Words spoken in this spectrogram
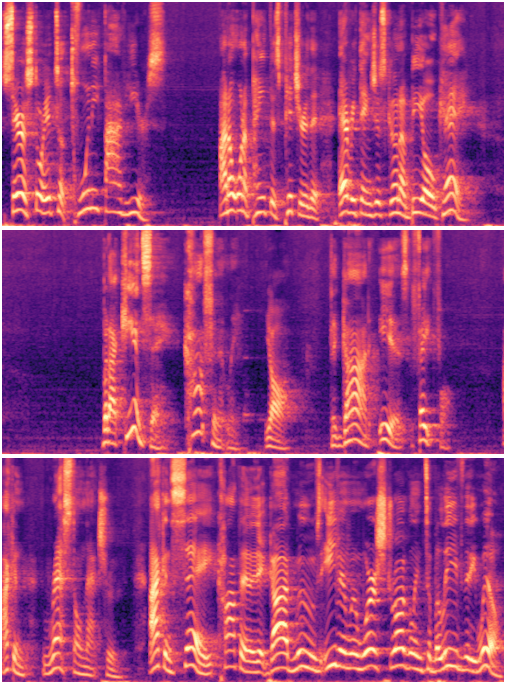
Sarah's story, it took 25 years. I don't want to paint this picture that everything's just going to be okay. But I can say confidently, y'all, that God is faithful. I can rest on that truth. I can say confidently that God moves even when we're struggling to believe that He will.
